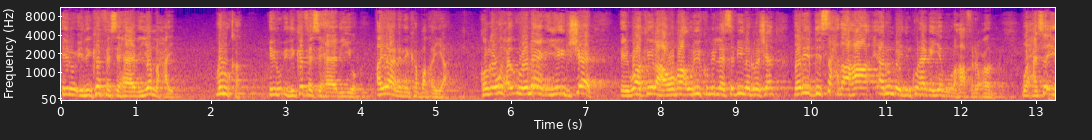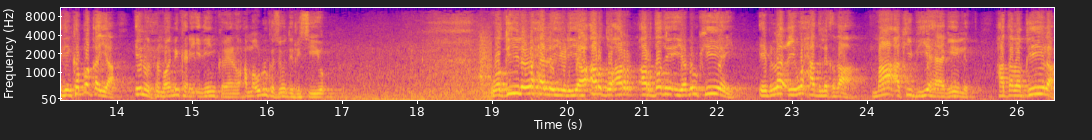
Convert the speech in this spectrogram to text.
inuu idinka fasahaadiyo maxay dhulka inuu idinka fasahaadiyo ayaan idinka baqayaa kolka wanaag iyo irshaad waa kii lahaa wamaa uriikum ilaa sabiila rashaad. Dariiqii saxda ahaa anunba idinku hagaya buu lahaa fircoon. Waxaanse idinka baqayaa inuu xumo ninkani idiin keeno ama uu dhulka soo dirisiiyo wa qiila waxaa la yidhi yaa ardu ardadii iyo dhulkiiyey iblacii waxaad liqdaa. Maa'akii biyahaagii liq haddaba qiila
